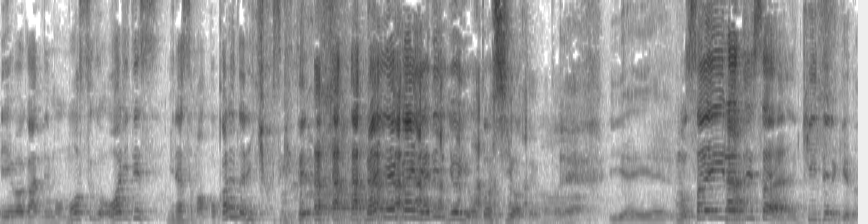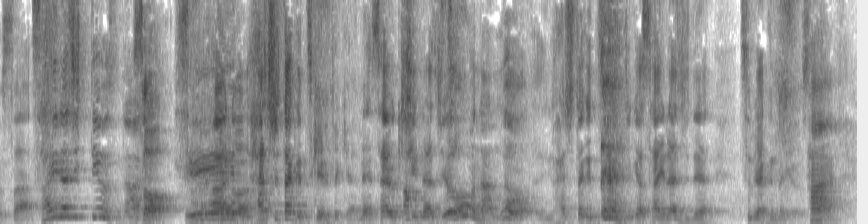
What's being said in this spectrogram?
令和元年ももうすぐ終わりです。皆様お体に気をつけて。なんやかんやで良いお年をということで。いやいやもうサイラジさ聞いてるけどさ。サイラジって言うんですねそう、えー。あのハッシュタグつけるときはね「さよき新ラジオ」をハッシュタグつけるときはサイラジでつぶやくんだけどさ、はい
